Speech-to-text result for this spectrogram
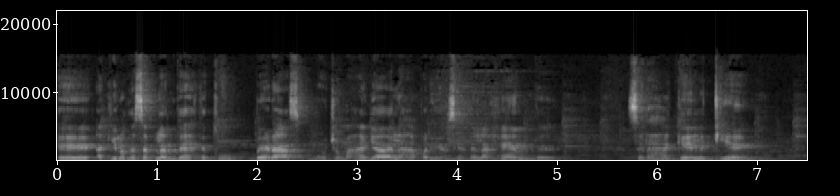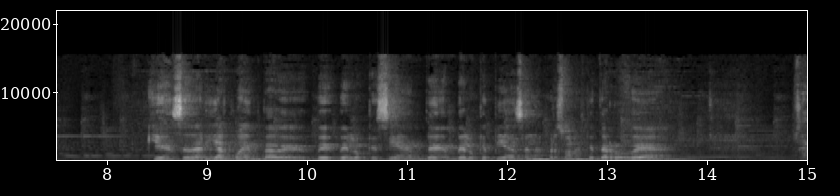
eh, aquí lo que se plantea es que tú verás mucho más allá de las apariencias de la gente. Serás aquel quien quien se daría cuenta de, lo que sienten, de lo que piensan las personas que te rodean. O sea,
